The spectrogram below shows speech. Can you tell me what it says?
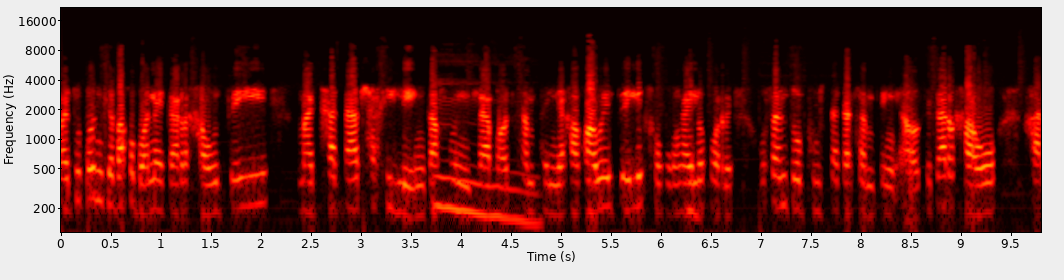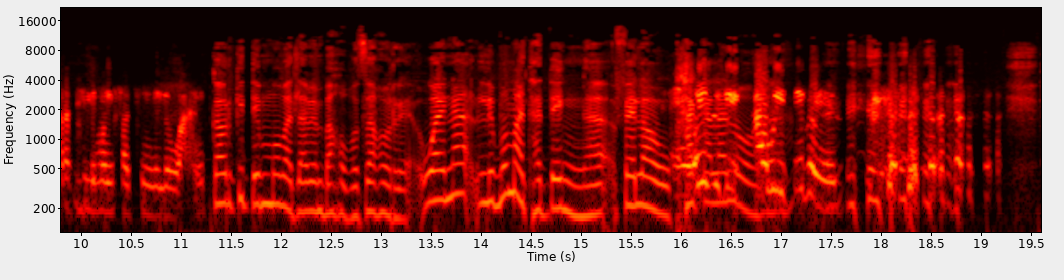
batho ko ntle ba go bona e kare ga o tseye mathata a tlhagileng ka go ntle about mm. campaign ya gago ga o etse le tlhogong ga e le gore o santse o posta ka something else e ka re ga o phele mo lefatsheng le le one ka gore ke teng mo batlabeng ba go botsa gore wena le mo mathateng fela o eh, kgakala lona eh,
